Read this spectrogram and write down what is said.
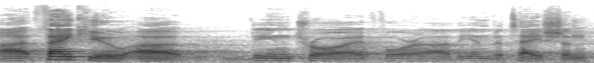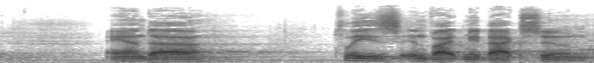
Uh, thank you, uh, Dean Troy, for uh, the invitation, and uh, please invite me back soon.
